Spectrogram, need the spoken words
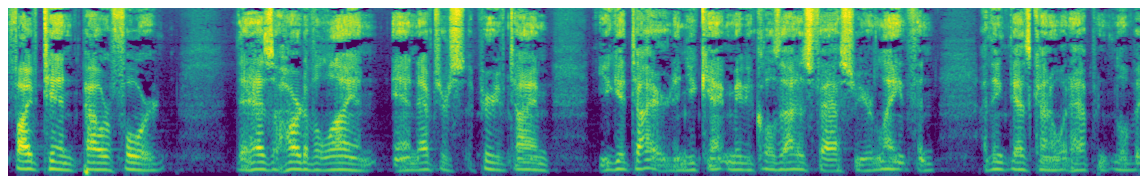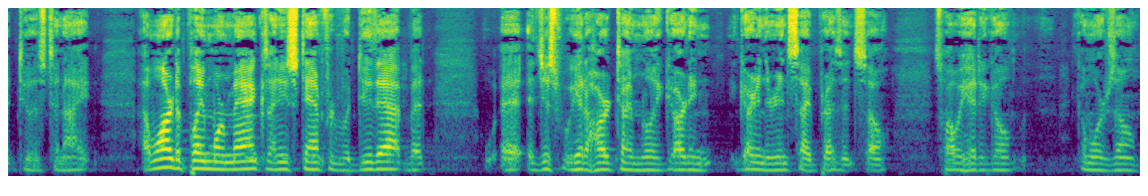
5'10 power forward that has the heart of a lion, and after a period of time, you get tired and you can't maybe close out as fast or your length. And I think that's kind of what happened a little bit to us tonight. I wanted to play more man because I knew Stanford would do that, but – uh, it just we had a hard time really guarding guarding their inside presence. So that's why we had to go go more zone.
